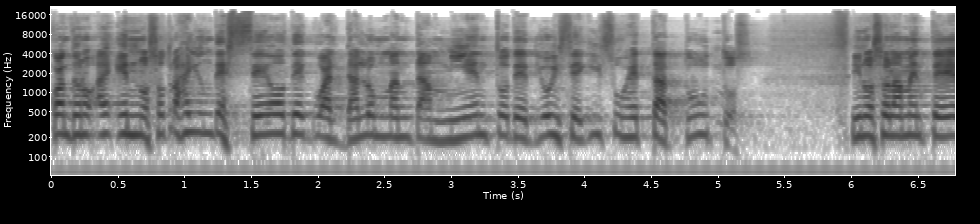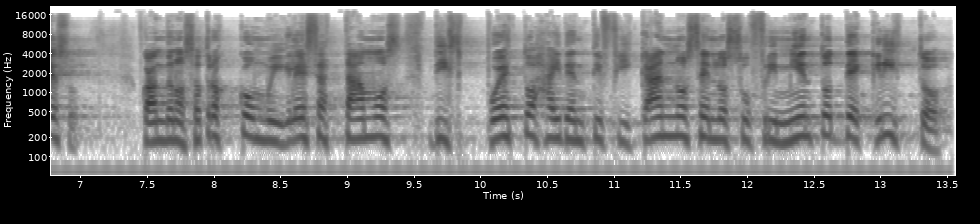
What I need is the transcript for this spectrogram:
Cuando en nosotros hay un deseo de guardar los mandamientos de Dios y seguir sus estatutos. Y no solamente eso, cuando nosotros como iglesia estamos dispuestos a identificarnos en los sufrimientos de Cristo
